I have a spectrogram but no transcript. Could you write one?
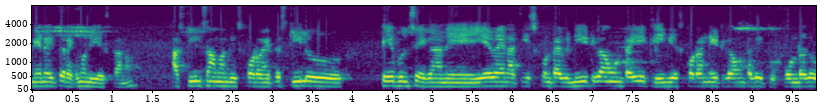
నేనైతే రికమెండ్ చేస్తాను. ఆ స్టీల్ సామాన్ తీసుకోవడం అయితే స్టీలు టేబుల్సే కానీ ఏవైనా తీసుకుంటే అవి నీట్గా ఉంటాయి క్లీన్ చేసుకోవడం నీట్గా ఉంటుంది తుప్పు ఉండదు.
